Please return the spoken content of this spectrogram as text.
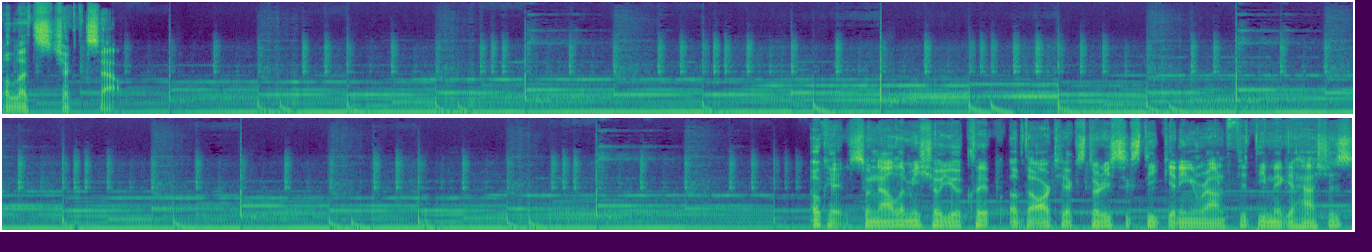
But let's check this out. Okay, so now let me show you a clip of the RTX 3060 getting around 50 mega hashes,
